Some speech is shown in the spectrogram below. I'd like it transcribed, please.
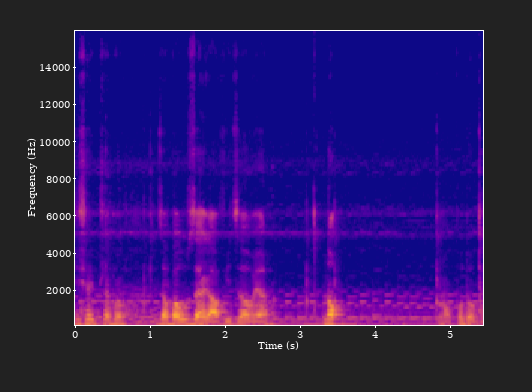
dzisiaj przebrał za Bowsera, widzowie. No. No, podobu.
